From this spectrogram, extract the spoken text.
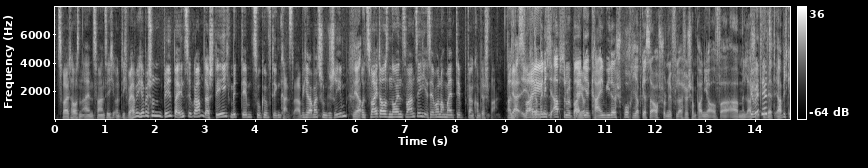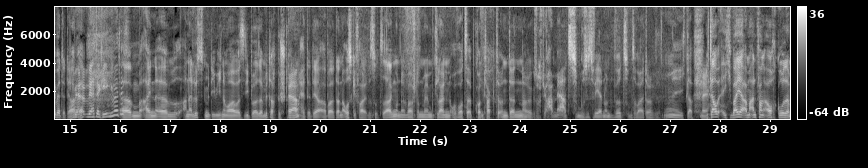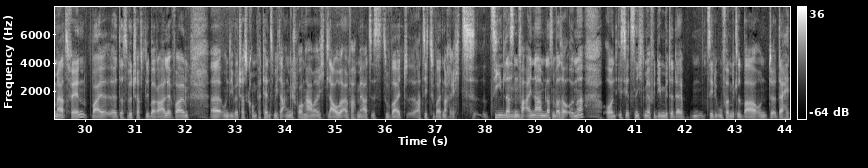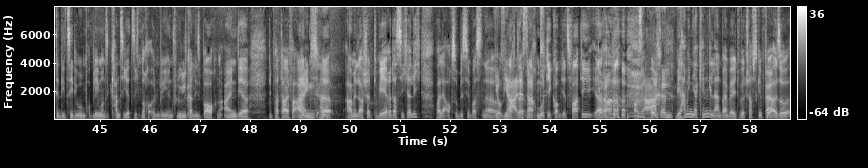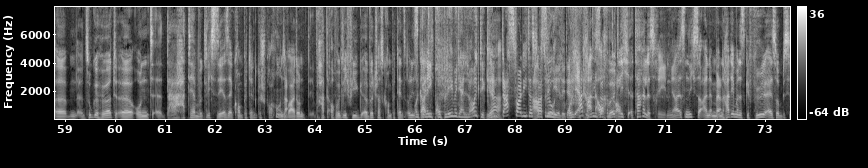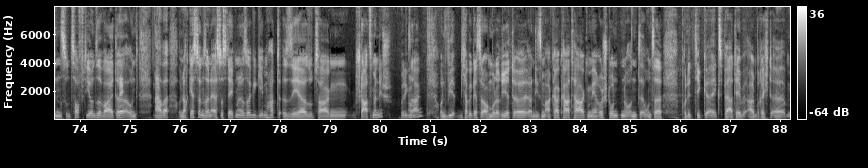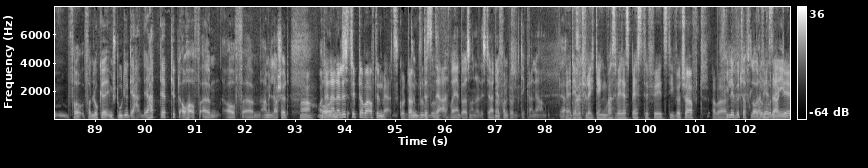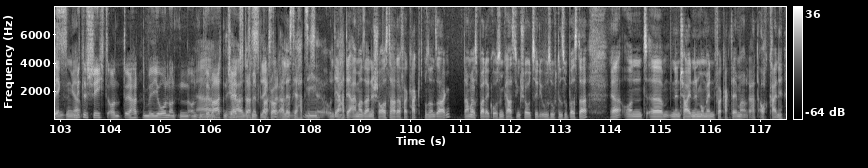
2021. Und ich habe ich habe ja schon ein Bild bei Instagram, da stehe ich mit dem zukünftigen Kanzler. Habe ich damals schon geschrieben. Ja. Und 2029 ist ja immer noch mein Tipp, dann kommt der Spahn. Also ja, zwei also bin ich absolut bei dir, kein Widerspruch. Ich habe gestern auch schon eine Flasche Champagner auf äh, Armin Laschet Gewettet? gewettet. Habe ich gewettet, ja. Wer, wer hat dagegen gewettet? Ähm, ein äh, Analyst, mit dem ich normalerweise die Börse am Mittag bestritten hätte, der aber dann ausgefallen ist sozusagen. Und dann war ich dann mit einem kleinen WhatsApp-Kontakt und dann hat er gesagt, ja, März muss es werden und wird's und so weiter. Und ich, gesagt, nee, ich glaube, Nee. ich, glaub, ich war ja am Anfang auch großer März-Fan, weil äh, das Wirtschaftsliberale vor allem äh, und die Wirtschaftskompetenz mich da angesprochen haben. Aber ich glaube einfach, März ist zu weit, äh, hat sich zu weit nach rechts ziehen lassen, vereinnahmen lassen, was auch immer. Und ist jetzt nicht mehr für die Mitte der CDU vermittelbar. Und äh, da hätte die CDU ein Problem. Und sie kann sich jetzt nicht noch irgendwie einen Flügelkandidat brauchen, einen, der die Partei vereint. kann. Armin Laschet wäre das sicherlich, weil er auch so ein bisschen was, ne? Jovial nach, der, nach. Mutti kommt jetzt Vati, ja. Genau. Aus Aachen. Und wir haben ihn ja kennengelernt beim Weltwirtschaftsgipfel, Ja. also äh, zugehört äh, und äh, da hat er wirklich sehr, sehr kompetent gesprochen und so weiter und hat auch wirklich viel äh, Wirtschaftskompetenz und ist und gar der die nicht Probleme der Leute kennt. Ja. Das fand ich das Absolut. Faszinierende. Der und er kann auch Sachen wirklich Drauf. Tacheles reden. Ja, ist nicht so eine. Man hat immer das Gefühl, er ist so ein bisschen so ein Softie und so weiter. Und aber und auch gestern sein erstes Statement, das er gegeben hat, sehr sozusagen staatsmännisch würde ich sagen. Und wir, ich habe gestern auch moderiert äh, an diesem AKK-Tag mehrere Stunden und äh, unser Politikexperte Albrecht äh, von Lucke im Studio, der, der hat, der tippt auch auf, ähm, auf ähm, Armin Laschet. Ja, und dein Analyst tippt aber auf den März. Gut, dann Das, der war ja ein Börsenanalyst, der hat ja von Politik keine Ahnung. Ja. ja, der wird vielleicht denken, was wäre das Beste für jetzt die Wirtschaft. Aber Viele Wirtschaftsleute und Unternehmen er ist denken, ja. Mittelschicht und er hat eine Million und einen, und einen privaten Jet. Ja, und das, mit passt BlackRock halt alles, der hat sich, nicht. äh, und er hatte einmal seine Chance, da hat er verkackt, muss man sagen. Damals bei der großen Castingshow CDU sucht den Superstar. Ja, und ähm, in entscheidenden Momenten verkackt er immer. Und er hat auch keine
